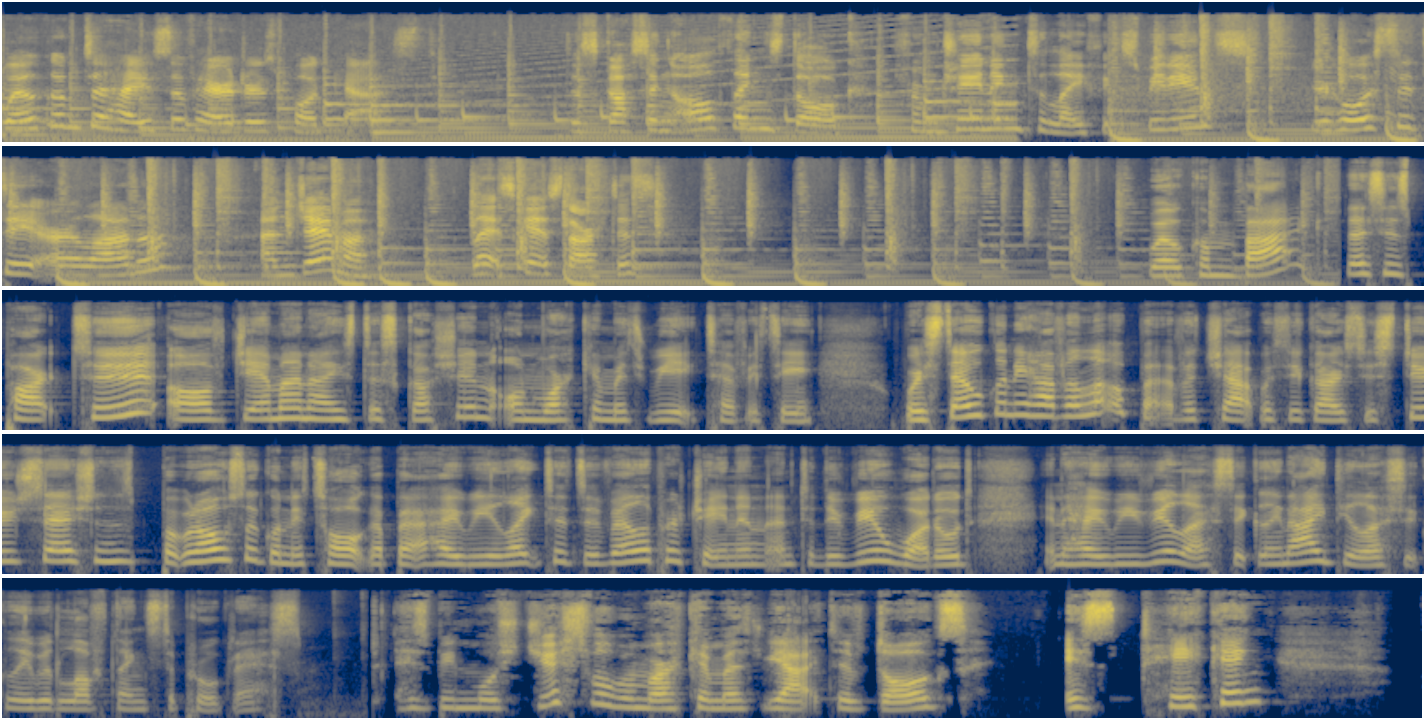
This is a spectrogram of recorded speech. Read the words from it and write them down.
Welcome to House of Herders podcast. discussing all things dog, from training to life experience. Your hosts today are Alana. And Gemma, let's get started. Welcome back. This is part two of Gemma and I's discussion on working with reactivity. We're still going to have a little bit of a chat with regards to stooge sessions, but we're also going to talk about how we like to develop our training into the real world and how we realistically and idealistically would love things to progress. Has been most useful when working with reactive dogs is taking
